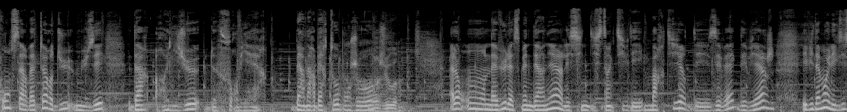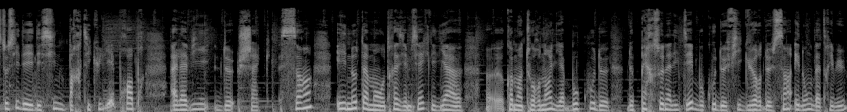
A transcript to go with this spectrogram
conservateur du musée d'art religieux de Fourvière. Bernard Berthaud, bonjour. Bonjour. Alors, on a vu la semaine dernière les signes distinctifs des martyrs, des évêques, des vierges. Évidemment, il existe aussi des, signes particuliers propres à la vie de chaque saint. Et notamment au XIIIe siècle, il y a, euh, euh, comme un tournant, il y a beaucoup de, personnalités, beaucoup de figures de saints et donc d'attributs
